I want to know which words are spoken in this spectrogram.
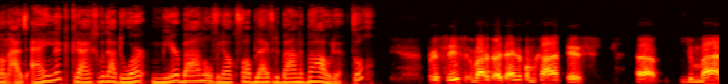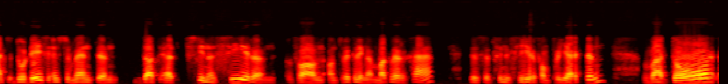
Dan uiteindelijk krijgen we daardoor meer banen, of in elk geval blijven de banen behouden, toch? Precies, waar het uiteindelijk om gaat is. Uh, je maakt door deze instrumenten dat het financieren van ontwikkelingen makkelijker gaat. Dus het financieren van projecten. Waardoor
